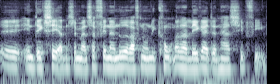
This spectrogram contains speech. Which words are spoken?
øh, indekserer den så man så finder den ud af, hvilke nogle ikoner, der ligger i den her zip-fil.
